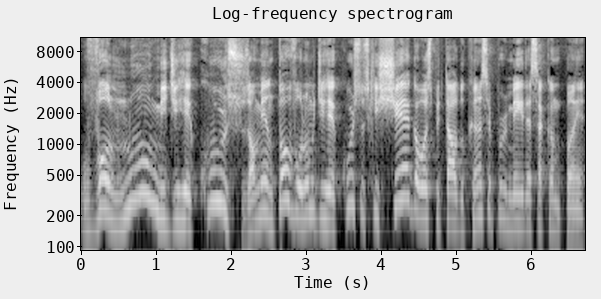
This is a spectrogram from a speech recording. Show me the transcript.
o volume de recursos, aumentou o volume de recursos que chega ao Hospital do Câncer por meio dessa campanha.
